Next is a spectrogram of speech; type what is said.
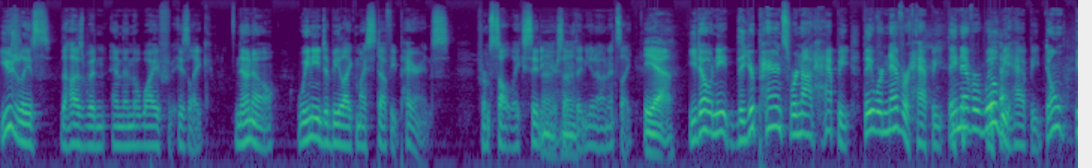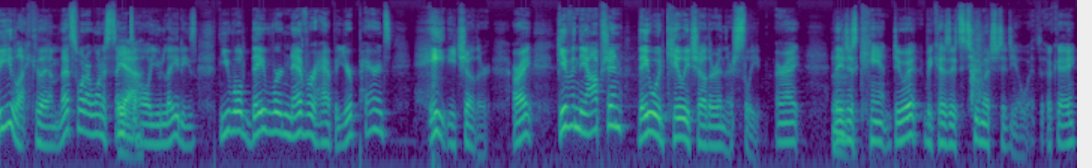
usually it's the husband and then the wife is like, "No, no, we need to be like my stuffy parents from Salt Lake City or Mhm. something," you know, and it's like Yeah. you don't need the, your parents were not happy. They were never happy. They never will be happy. Don't be like them. That's what I want to say to all you ladies. You will they were never happy. Your parents hate each other. All right? Given the option, they would kill each other in their sleep. All right? They Mm. just can't do it because it's too much to deal with, okay?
